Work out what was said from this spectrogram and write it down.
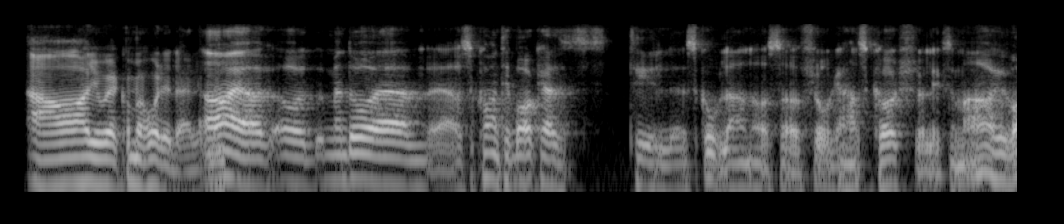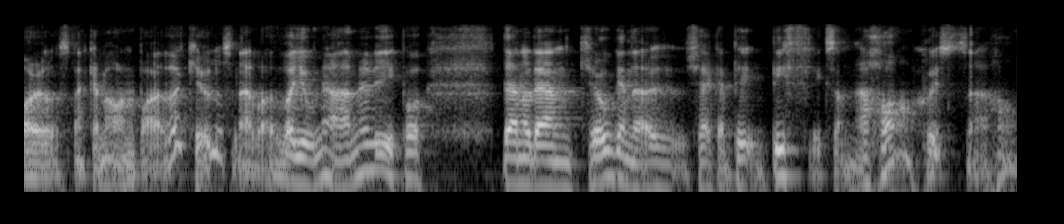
Ja, jo, jag kommer ihåg det där. Ja, ja och, men då eh, så kom han tillbaka till skolan och så frågade hans coach och liksom, ah, hur var det att snacka med honom? Bara, det var kul och sådär. Vad, vad gjorde ni? Ja, men vi gick på den och den krogen där och käkade biff liksom. Jaha, schysst. Jaha,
